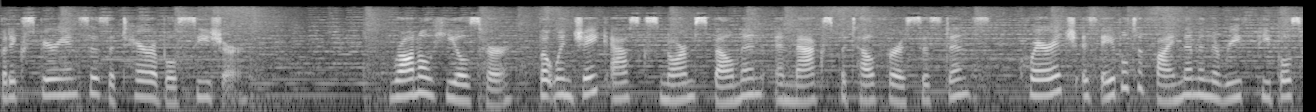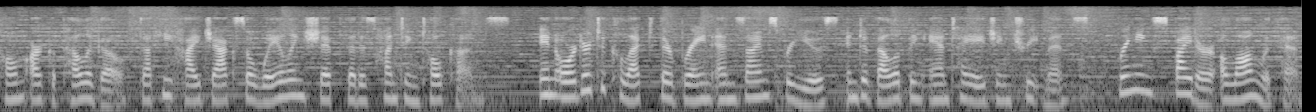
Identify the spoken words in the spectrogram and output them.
but experiences a terrible seizure. Ronal heals her, but when Jake asks Norm Spellman and Max Patel for assistance, Quaritch is able to find them in the Reef People's home archipelago. He hijacks a whaling ship that is hunting Tulkuns in order to collect their brain enzymes for use in developing anti-aging treatments, bringing Spider along with him.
